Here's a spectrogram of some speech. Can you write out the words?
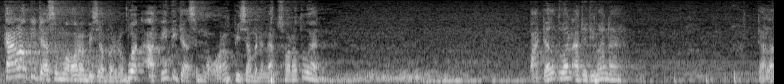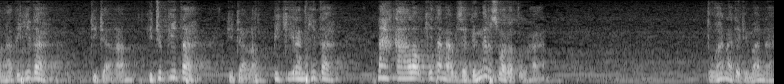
Kalau tidak semua orang bisa bernubuat, artinya tidak semua orang bisa mendengar suara Tuhan. Padahal Tuhan ada di mana? Dalam hati kita, di dalam hidup kita, di dalam pikiran kita. Nah kalau kita nggak bisa dengar suara Tuhan, Tuhan ada di mana?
